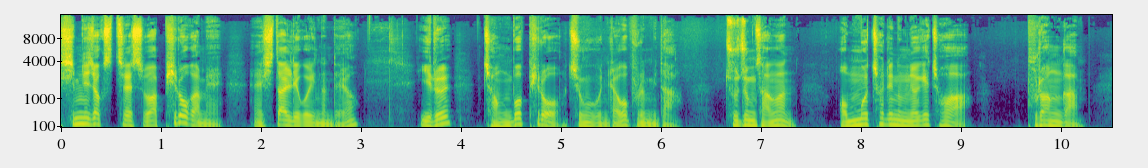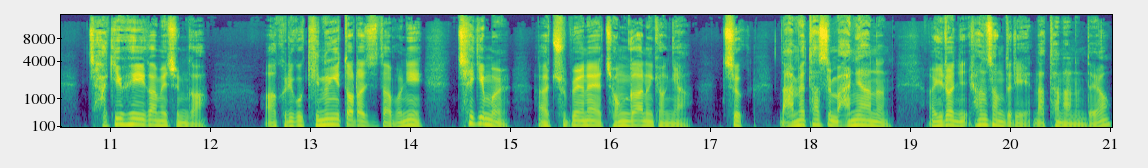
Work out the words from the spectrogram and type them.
심리적 스트레스와 피로감에 시달리고 있는데요. 이를 정보 피로 증후군이라고 부릅니다. 주증상은 업무 처리 능력의 저하, 불안감, 자기 회의감의 증가, 아, 그리고 기능이 떨어지다 보니 책임을 아, 주변에 전가하는 경향, 즉 남의 탓을 많이 하는 아, 이런 현상들이 나타나는데요.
